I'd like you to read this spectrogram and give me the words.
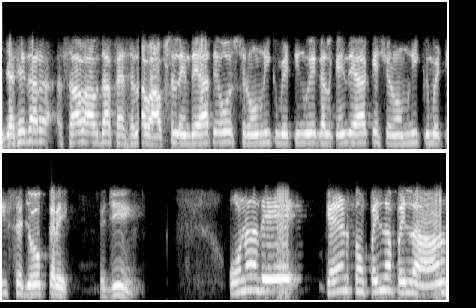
ਜਥੇਦਾਰ ਸਾਹਿਬ ਆਪਦਾ ਫੈਸਲਾ ਵਾਪਸ ਲੈਂਦੇ ਆ ਤੇ ਉਹ ਸ਼੍ਰੋਮਣੀ ਕਮੇਟੀ ਨੂੰ ਇਹ ਗੱਲ ਕਹਿੰਦੇ ਆ ਕਿ ਸ਼੍ਰੋਮਣੀ ਕਮੇਟੀ ਸਹਿਯੋਗ ਕਰੇ ਜੀ ਉਹਨਾਂ ਦੇ ਕਹਿਣ ਤੋਂ ਪਹਿਲਾਂ ਪਹਿਲਾਂ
